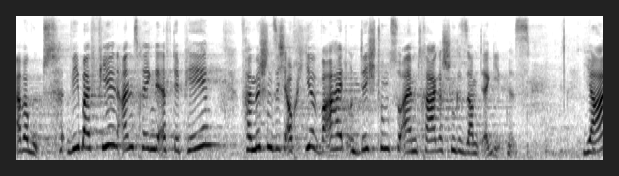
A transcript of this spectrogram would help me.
aber gut, wie bei vielen Anträgen der FDP vermischen sich auch hier Wahrheit und Dichtung zu einem tragischen Gesamtergebnis. Ja,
